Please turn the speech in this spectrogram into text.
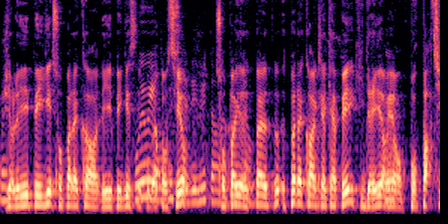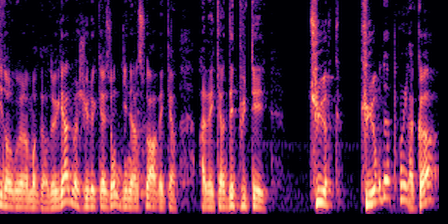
les YPG ne sont pas d'accord. Les YPG, c'est des combattants syriens. Ils ne sont pas, pas, d'accord avec l'AKP, qui d'ailleurs est pour partie dans le gouvernement d'Erdogan. Moi, j'ai eu l'occasion de dîner un soir avec un, avec un député turc kurde, d'accord,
